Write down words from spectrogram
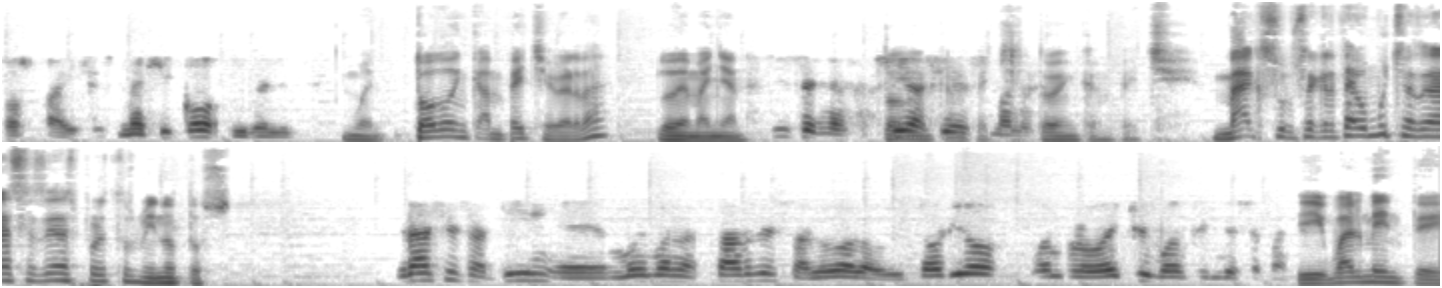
dos países, México y Belice. Bueno, todo en Campeche, ¿verdad? Lo de mañana. Sí, señor. sí, así es, Todo en Campeche. Max, subsecretario, muchas gracias, gracias por estos minutos. Gracias a ti, eh, muy buenas tardes, saludo al auditorio, buen provecho y buen fin de semana. Igualmente.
